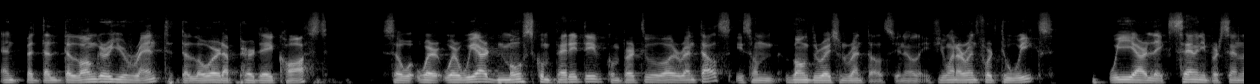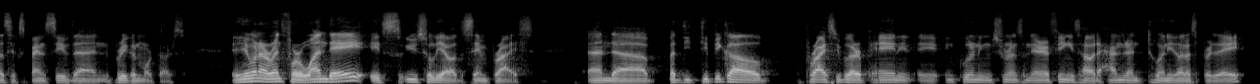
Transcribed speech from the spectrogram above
and but the, the longer you rent, the lower the per day cost. So where where we are most competitive compared to other rentals is on long duration rentals. You know, if you want to rent for two weeks, we are like seventy percent less expensive than brick and mortars. If you want to rent for one day, it's usually about the same price. and uh, but the typical price people are paying, including insurance and everything, is about 120 dollars per day,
